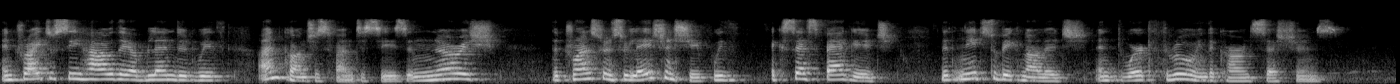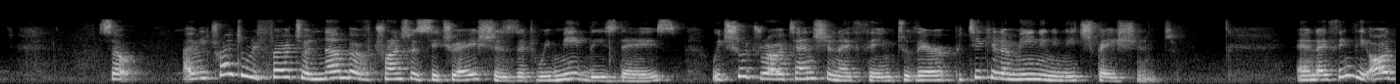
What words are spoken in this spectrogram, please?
and try to see how they are blended with unconscious fantasies and nourish the transference relationship with excess baggage that needs to be acknowledged and worked through in the current sessions. So, I will try to refer to a number of transfer situations that we meet these days, which should draw attention, I think, to their particular meaning in each patient. And I think the, odd,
